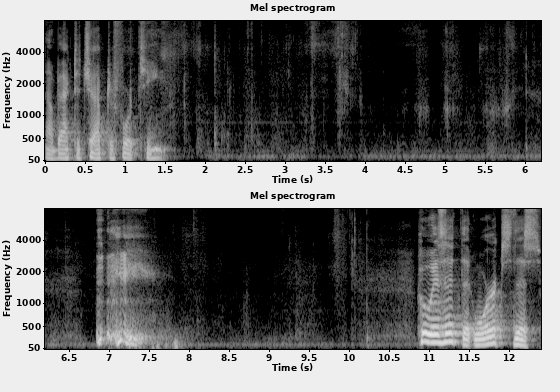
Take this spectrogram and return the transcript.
Now back to chapter 14. Who is it that works this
